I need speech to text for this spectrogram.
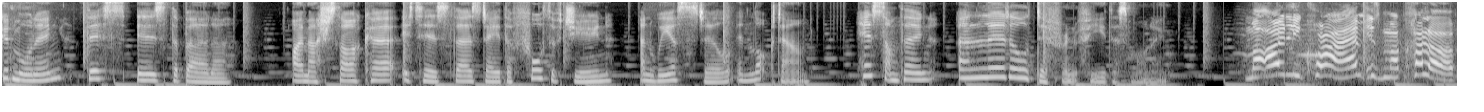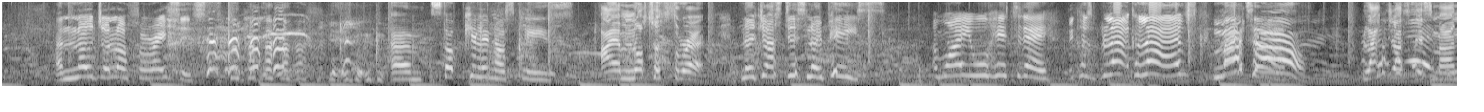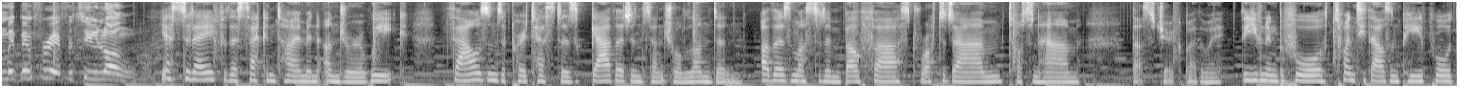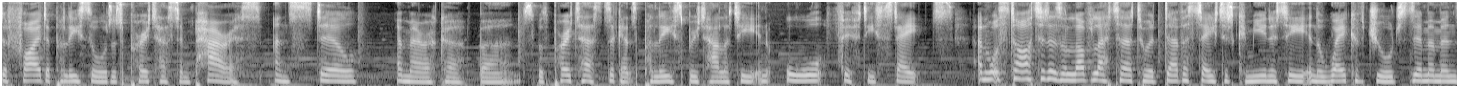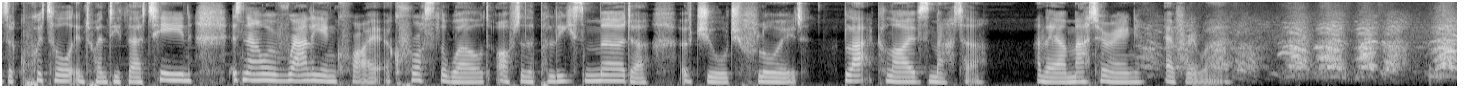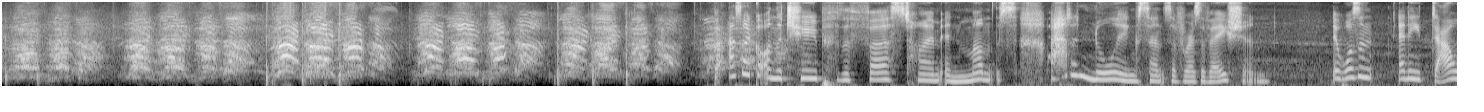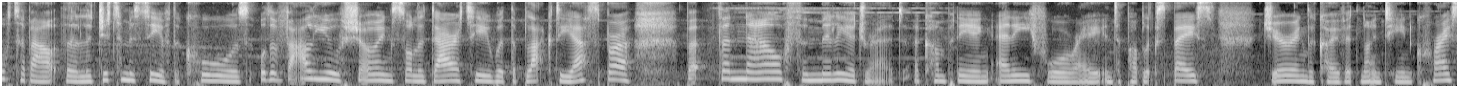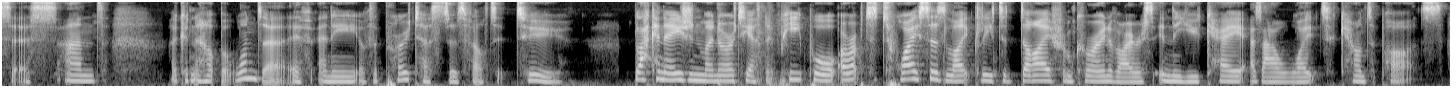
Good morning. This is The Burner. I'm Ash Sarkar. It is Thursday, the 4th of June, and we are still in lockdown. Here's something a little different for you this morning. My only crime is my colour. And no jollof for racist. um, stop killing us, please. I am not a threat. No justice, no peace. And why are you all here today? Because black lives matter! Black justice, man. We've been through it for too long. Yesterday, for the second time in under a week, thousands of protesters gathered in central London. Others mustered in Belfast, Rotterdam, Tottenham. That's a joke, by the way. The evening before, 20,000 people defied a police order to protest in Paris, and still America burns, with protests against police brutality in all 50 states. And what started as a love letter to a devastated community in the wake of George Zimmerman's acquittal in 2013 is now a rallying cry across the world after the police murder of George Floyd. Black Lives Matter, and they are mattering everywhere. as I got on the tube for the first time in months, I had a gnawing sense of reservation. It wasn't any doubt about the legitimacy of the cause or the value of showing solidarity with the black diaspora, but the now familiar dread accompanying any foray into public space during the COVID 19 crisis. And I couldn't help but wonder if any of the protesters felt it too. Black and Asian minority ethnic people are up to twice as likely to die from coronavirus in the UK as our white counterparts.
